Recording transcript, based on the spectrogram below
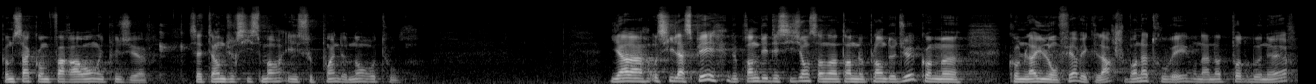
comme ça, comme Pharaon et plusieurs. Cet endurcissement et ce point de non-retour. Il y a aussi l'aspect de prendre des décisions sans entendre le plan de Dieu, comme, comme là ils l'ont fait avec l'arche. Bon, on a trouvé, on a notre porte-bonheur,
